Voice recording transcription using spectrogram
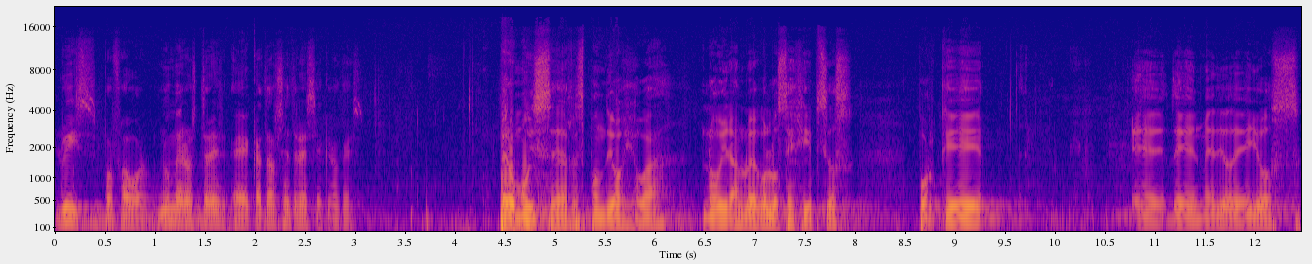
Luis, por favor, números 14-13 eh, creo que es. Pero Moisés respondió a Jehová, lo oirán luego los egipcios, porque eh, de en medio de ellos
